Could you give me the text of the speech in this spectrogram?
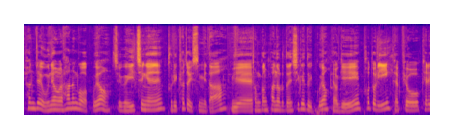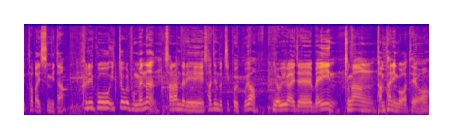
현재 운영을 하는 것 같고요. 지금 2층에 불이 켜져 있습니다. 위에 전광판으로 된 시계도 있고요. 여기 포도리 대표 캐릭터가 있습니다. 그리고 이쪽을 보면은 사람들이 사진도 찍고 있고요. 여기가 이제 메인 중앙 간판인 것 같아요.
